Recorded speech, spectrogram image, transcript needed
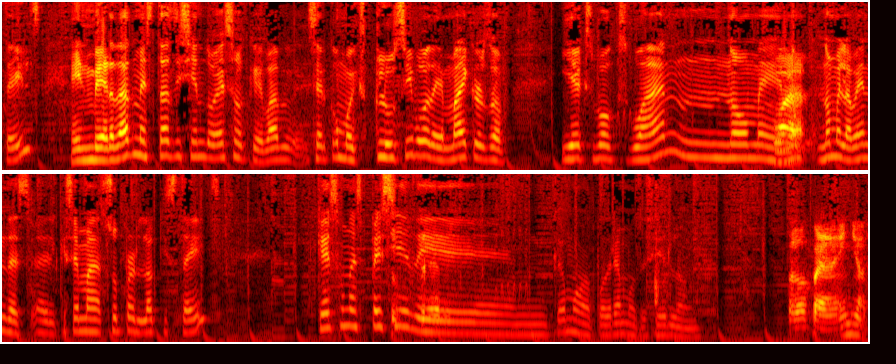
Tales, en verdad me estás diciendo eso que va a ser como exclusivo de Microsoft y Xbox One, no me, no, me la vendes, el que se llama Super Lucky Tales, que es una especie Super. de... ¿Cómo podríamos decirlo? Juego para niños.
